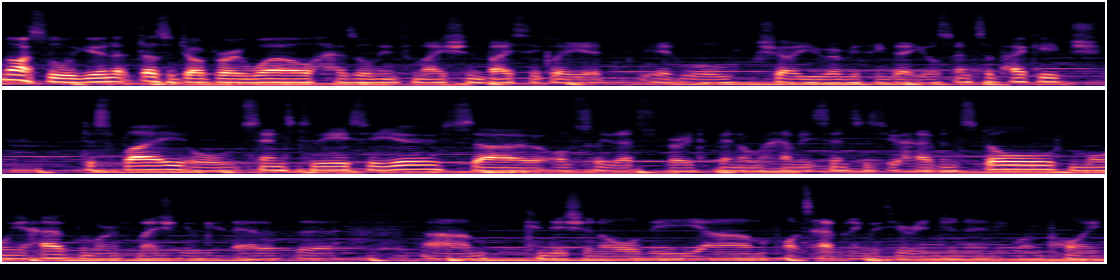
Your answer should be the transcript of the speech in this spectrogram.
nice little unit, does the job very well, has all the information. Basically, it, it will show you everything that your sensor package display or sends to the ECU. So obviously that's very dependent on how many sensors you have installed. The more you have, the more information you'll get out of the um, condition or the um, what's happening with your engine at any one point.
